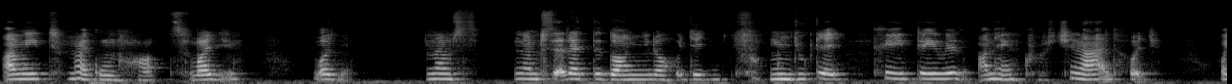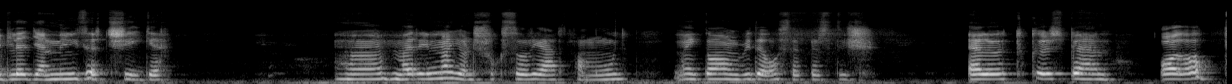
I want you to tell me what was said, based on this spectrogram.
amit megunhatsz, vagy, vagy nem, nem szereted annyira, hogy egy, mondjuk egy két évig anélkül csináld, hogy, hogy legyen nézettsége. Mert én nagyon sokszor jártam úgy, még a videószerkesztés előtt, közben, alatt,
